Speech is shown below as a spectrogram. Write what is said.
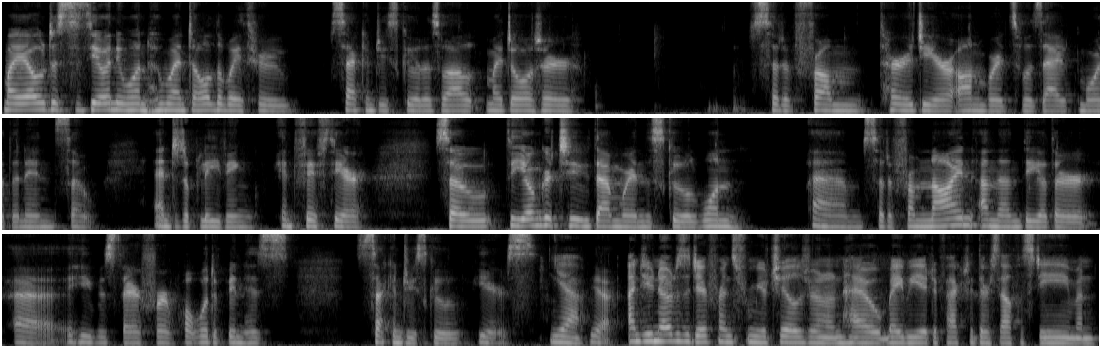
My oldest is the only one who went all the way through secondary school as well. My daughter, sort of from third year onwards, was out more than in, so ended up leaving in fifth year. So the younger two then were in the school. One um, sort of from nine, and then the other uh, he was there for what would have been his secondary school years. Yeah, yeah. And you notice a difference from your children and how maybe it affected their self esteem and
